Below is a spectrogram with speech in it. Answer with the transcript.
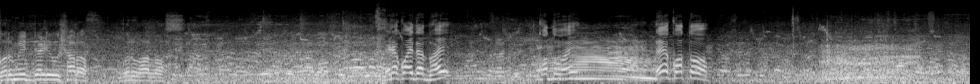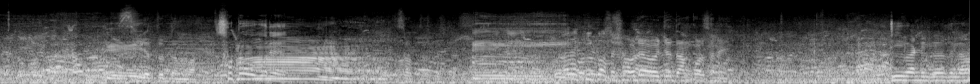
গরু মিট ডাড়ি উষার আছে। গরু ভালো আছে। এটা কয় দাঁত ভাই? কত ভাই? এ কত? ছোট করে কি কত ওটা ওইটা দাম করছে না টি বান্ডিল করে দিলাম।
